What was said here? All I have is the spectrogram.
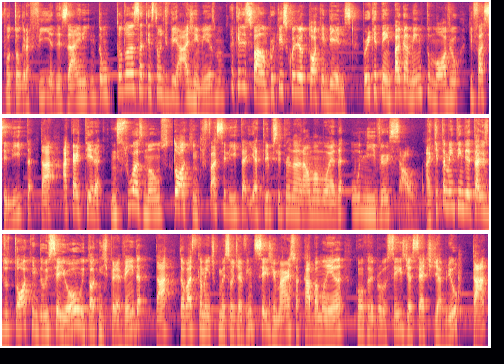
fotografia, design, então toda essa questão de viagem mesmo. Aqui eles falam, por que escolher o token deles? Porque tem pagamento móvel que facilita, tá? A carteira em suas mãos, token que facilita e a TRIP se tornará uma moeda universal. Aqui também tem detalhes do token do ICO e tokens de pré-venda, tá? Então basicamente começou dia 26 de março, acaba amanhã, como eu falei para vocês, dia 7 de abril, tá?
